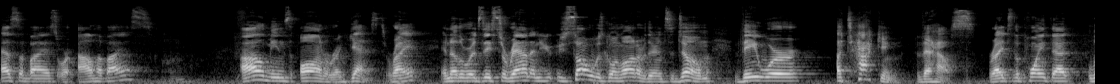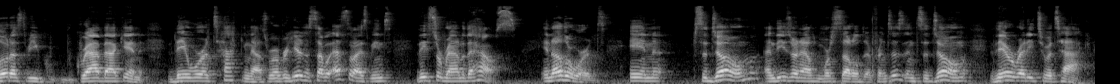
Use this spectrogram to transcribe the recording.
Es habayis or al habayis? Al means on or against, right? In other words, they surround, and you, you saw what was going on over there in Sodom. They were attacking the house, right? To the point that Lot has to be grabbed back in. They were attacking the house. Where over here, in the Sabu Esabais means they surrounded the house. In other words, in Sodom, and these are now more subtle differences, in Sodom, they're ready to attack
